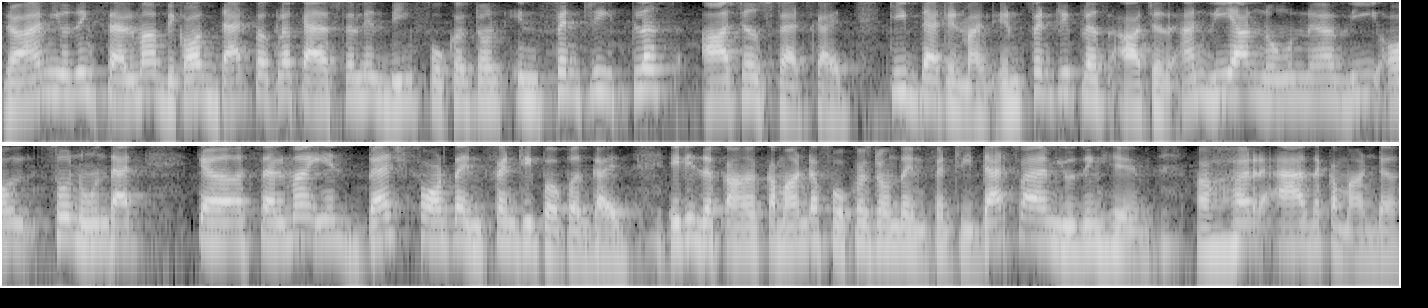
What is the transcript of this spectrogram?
I'm using Selma because that particular castle is being focused on infantry plus archer stats guys. Keep that in mind. Infantry plus archers. And we are known uh, we also known that uh, Selma is best for the infantry purpose guys. It is a co commander focused on the infantry. That's why I'm using him uh, her as a commander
